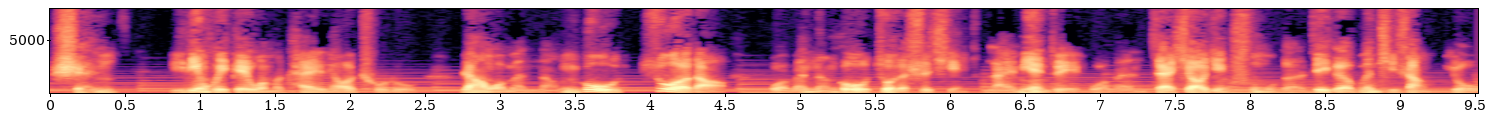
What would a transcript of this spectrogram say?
神一定会给我们开一条出路，让我们能够做到我们能够做的事情，来面对我们在孝敬父母的这个问题上有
